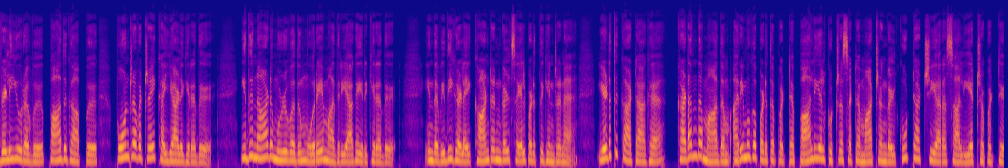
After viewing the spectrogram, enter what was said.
வெளியுறவு பாதுகாப்பு போன்றவற்றை கையாளுகிறது. இது நாடு முழுவதும் ஒரே மாதிரியாக இருக்கிறது. இந்த விதிகளை காண்டன்கள் செயல்படுத்துகின்றன. எடுத்துக்காட்டாக கடந்த மாதம் அறிமுகப்படுத்தப்பட்ட பாலியல் குற்றச்சட்ட மாற்றங்கள் கூட்டாட்சி அரசால் இயற்றப்பட்டு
